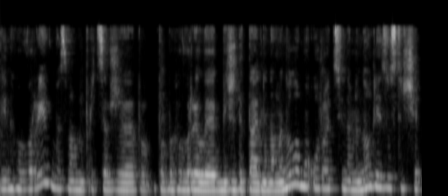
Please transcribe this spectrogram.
він говорив, ми з вами про це вже поговорили більш детально на минулому уроці, на минулій зустрічі.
